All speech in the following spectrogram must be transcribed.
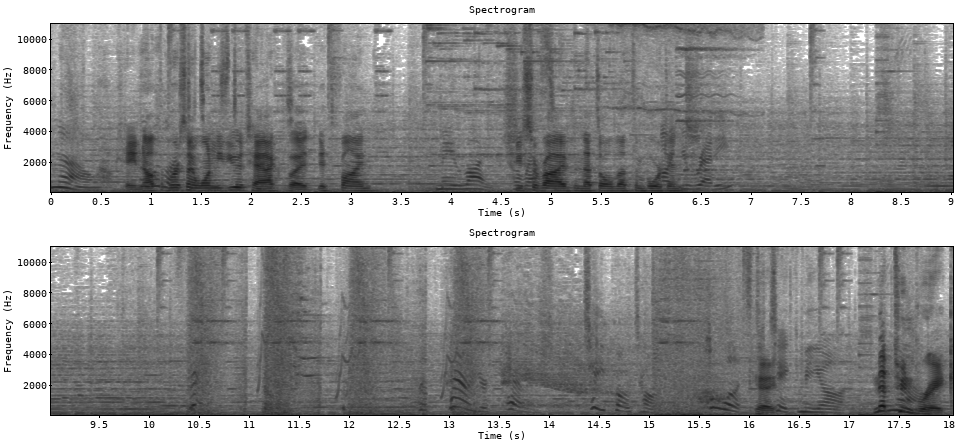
Now, Okay, not the would like person I wanted you to attack, defeat? but it's fine. May life She survived, you. and that's all that's important. Are important. you ready? T-Photon. Who wants Okay. to take me on? Neptune Now, break.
